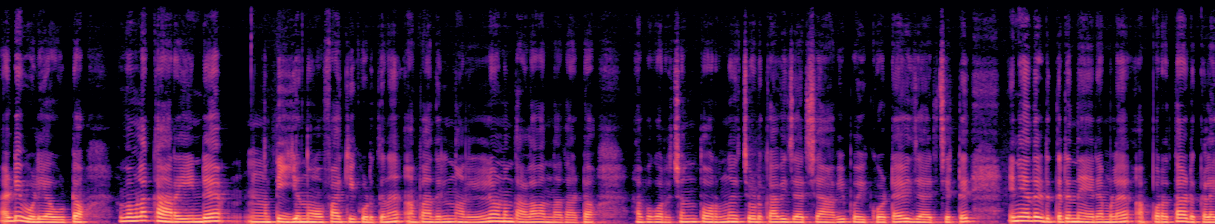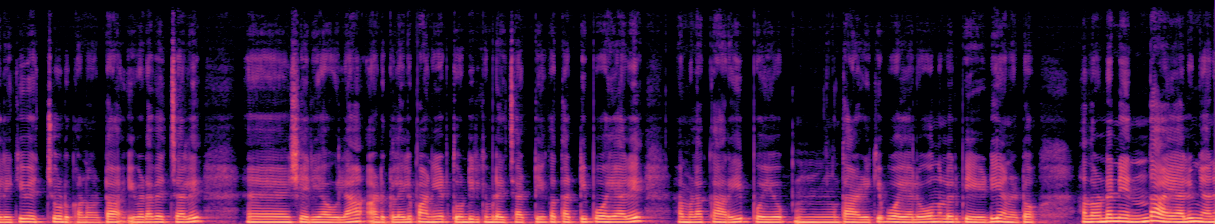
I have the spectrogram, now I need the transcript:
അടിപൊളിയാവും കേട്ടോ അപ്പോൾ നമ്മൾ കറീന്റെ തീയൊന്ന് ഓഫാക്കി കൊടുക്കുന്നത് അപ്പോൾ അതിൽ നല്ലോണം തള വന്നതാണ് കേട്ടോ അപ്പോൾ കുറച്ചൊന്ന് തുറന്ന് വെച്ച് കൊടുക്കാൻ വിചാരിച്ച് ആവി പോയിക്കോട്ടെ വിചാരിച്ചിട്ട് ഇനി അത് എടുത്തിട്ട് നേരെ നമ്മൾ അപ്പുറത്തെ അടുക്കളയിലേക്ക് വെച്ച് കൊടുക്കണം കേട്ടോ. ഇവിടെ വെച്ചാൽ ശരിയാവില്ല അടുക്കളയിൽ പണിയെടുത്തുകൊണ്ടിരിക്കുമ്പോഴേ ചട്ടിയൊക്കെ തട്ടിപ്പോയാൽ നമ്മളെ കറി പോയോ താഴേക്ക് പോയാലോ എന്നുള്ളൊരു പേടിയാണ് കേട്ടോ. അതുകൊണ്ട് തന്നെ എന്തായാലും ഞാൻ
